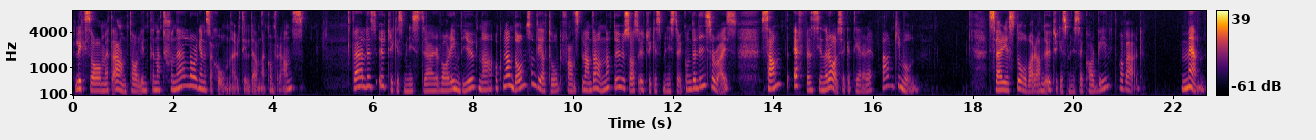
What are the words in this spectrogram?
liksom ett antal internationella organisationer till denna konferens. Världens utrikesministrar var inbjudna och bland dem som deltog fanns bland annat USAs utrikesminister Condoleezza Rice samt FNs generalsekreterare Ban Ki-Moon. Sveriges dåvarande utrikesminister Carl Bildt var värd. Men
